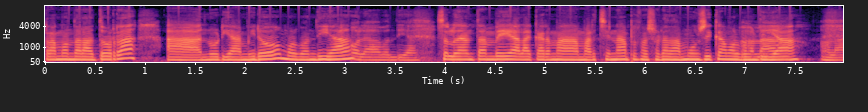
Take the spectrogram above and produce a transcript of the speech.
Ramon de la Torre, eh, Núria Miró, molt bon dia. Hola, bon dia. Saludem també a la Carme Marchena, professora de música, molt bon Hola. dia. Hola.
